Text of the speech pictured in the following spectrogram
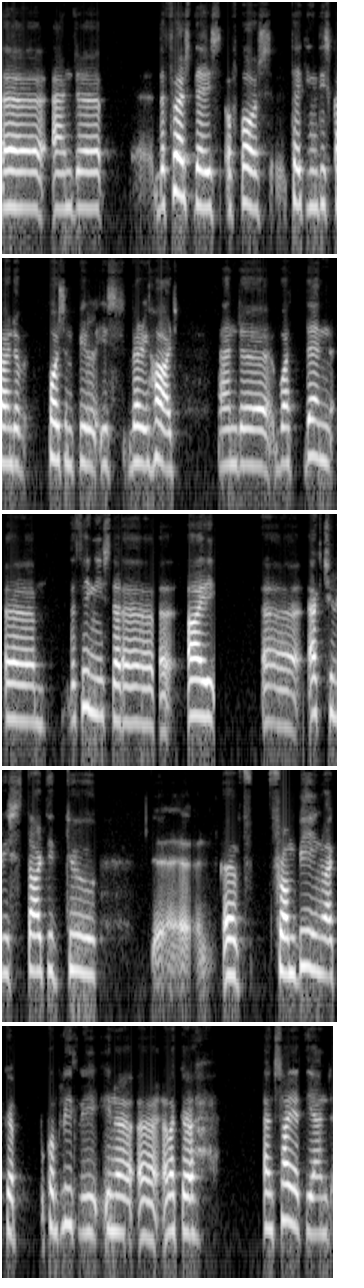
Uh, and uh, the first days, of course, taking this kind of poison pill is very hard. And uh, what then, um the thing is that uh, I uh, actually started to uh, from being like a completely in a like a anxiety and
